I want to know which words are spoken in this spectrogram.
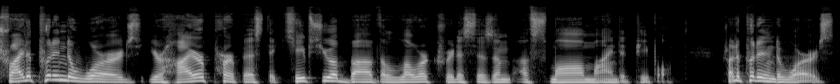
try to put into words your higher purpose that keeps you above the lower criticism of small minded people. Try to put it into words.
